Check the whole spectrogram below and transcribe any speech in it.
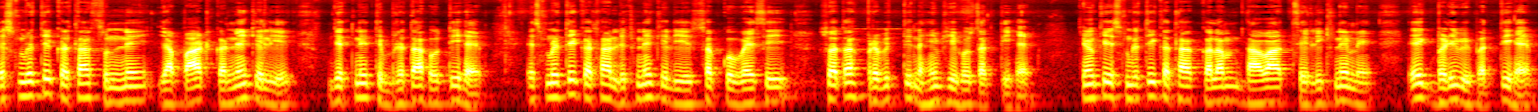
स्मृति कथा सुनने या पाठ करने के लिए जितनी तीव्रता होती है, स्मृति कथा लिखने के लिए सबको वैसी स्वतः प्रवृत्ति नहीं भी हो सकती है, क्योंकि स्मृति कथा कलम दावात से लिखने में एक बड़ी विपत्ति है।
